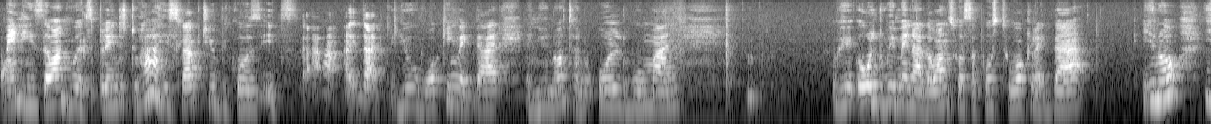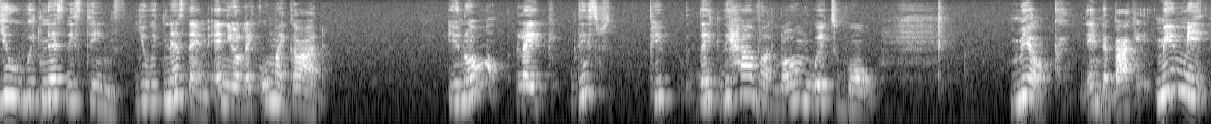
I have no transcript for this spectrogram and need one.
and he's the one who explained to her he slapped you because it's uh, that you walking like that and you're not an old woman. We old women are the ones who are supposed to walk like that. You know you witness these things. You witness them and you're like oh my god. You know like these people like they have a long way to go. Milk in the back mimi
